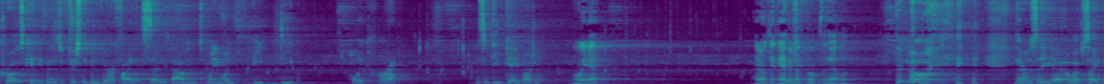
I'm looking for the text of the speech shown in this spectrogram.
Crow's Cave and has officially been verified at 7,021 feet deep. Holy crap. That's a deep cave, Roger. Oh, yeah. I don't think I have enough rope for that one. There- No, there's a, uh, a website,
